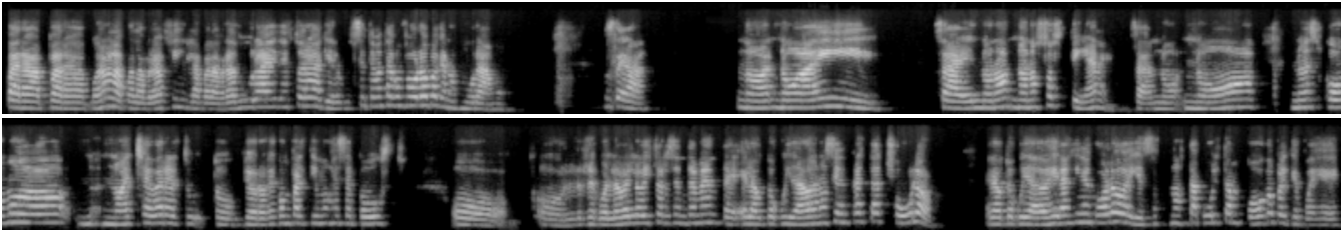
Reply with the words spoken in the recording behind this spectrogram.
para, para, bueno, la palabra fin, la palabra dura y de esto, aquí el sistema está confabulado para que nos muramos. O sea, no, no hay, o sea, no, no, no nos sostiene, o sea, no, no, no es cómodo, no, es chévere. Tú, yo creo que compartimos ese post o, o recuerdo haberlo visto recientemente, el autocuidado no siempre está chulo. El autocuidado es ir al ginecólogo y eso no está cool tampoco porque pues es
